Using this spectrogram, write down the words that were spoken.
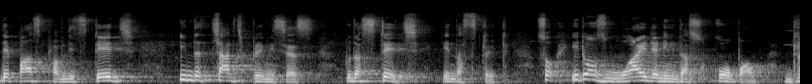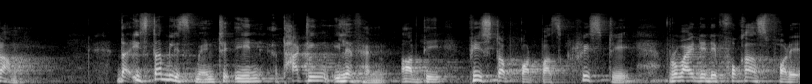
They passed from the stage in the church premises to the stage in the street. So it was widening the scope of drama. The establishment in 1311 of the Feast of Corpus Christi provided a focus for a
